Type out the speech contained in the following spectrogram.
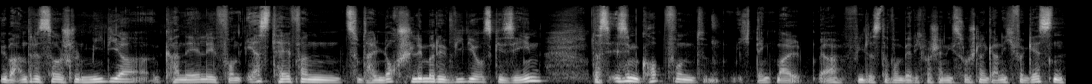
über andere Social-Media-Kanäle von Ersthelfern zum Teil noch schlimmere Videos gesehen. Das ist im Kopf und ich denke mal, ja, vieles davon werde ich wahrscheinlich so schnell gar nicht vergessen,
